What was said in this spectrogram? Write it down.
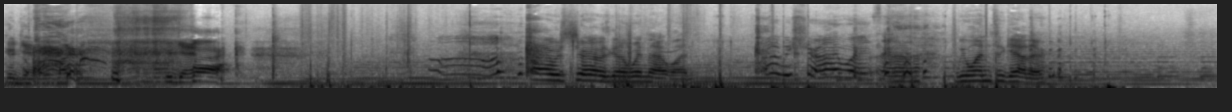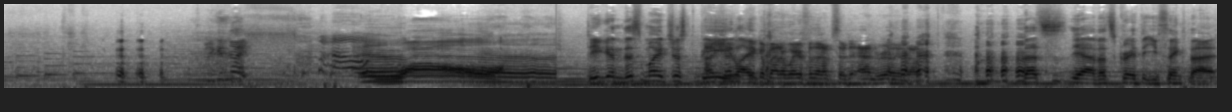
Good game, everybody. Good game. Fuck. I was sure I was gonna win that one. I was sure I was. Uh, we won together. Good night. Uh, wow. Deacon, this might just be I couldn't like think a better way for that episode to end, really, though. that's yeah, that's great that you think that.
